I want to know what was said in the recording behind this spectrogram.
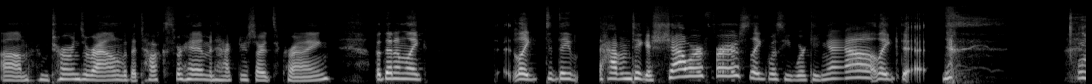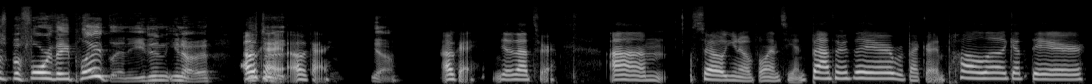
um, who turns around with a tux for him, and Hector starts crying. But then I'm like, like, did they have him take a shower first? Like, was he working out? Like, d- It was before they played, Then he didn't, you know. you have to- okay, okay. yeah. Okay. Yeah, that's fair. Um, so you know, Valencia and Beth are there, Rebecca and Paula get there.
